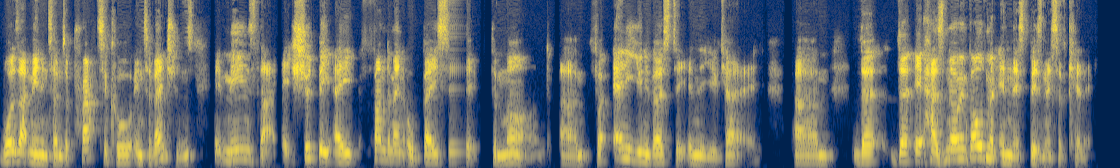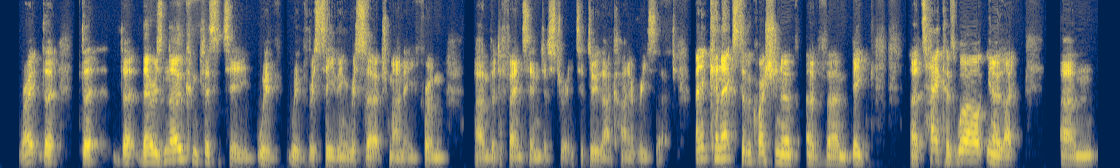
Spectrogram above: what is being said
what does that mean in terms of practical interventions? It means that it should be a fundamental basic demand um, for any university in the UK um, that, that it has no involvement in this business of killing right? That, that, that there is no complicity with, with receiving research money from um, the defense industry to do that kind of research. And it connects to the question of, of um, big uh, tech as well, you know, like um,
